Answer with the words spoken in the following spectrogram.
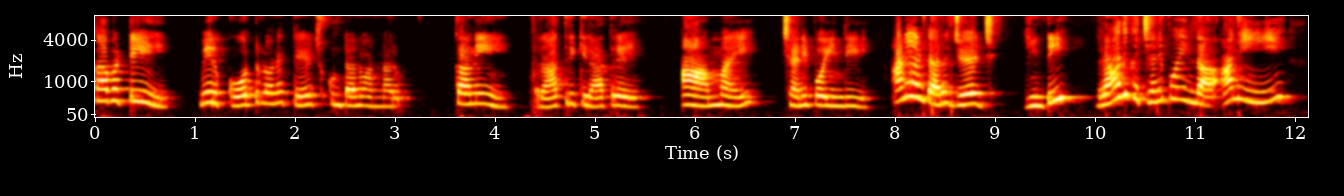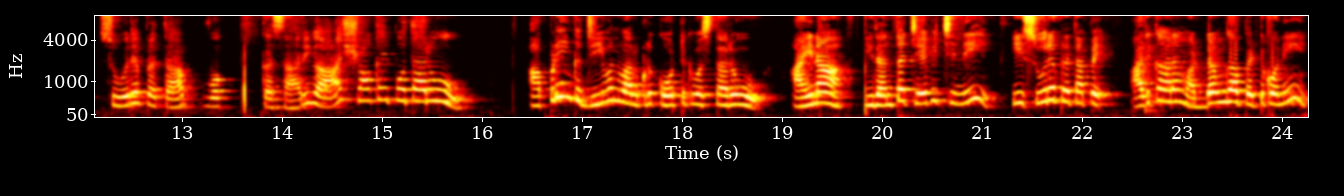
కాబట్టి మీరు కోర్టులోనే తేల్చుకుంటాను అన్నారు. కానీ రాత్రికి రాత్రే ఆ అమ్మాయి చనిపోయింది అని అంటారు జడ్జ్. ఏంటి? రాధిక చనిపోయిందా అని సూర్యప్రతాప్ ఒక్కసారిగా షాక్ అయిపోతారు. అప్పుడే ఇంక జీవన్ వాళ్ళు కూడా కోర్టుకి వస్తారు. అయినా ఇదంతా చేపించింది ఈ సూర్యప్రతాపే. అధికారం అడ్డంగా పెట్టుకొని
